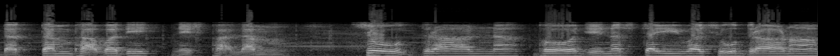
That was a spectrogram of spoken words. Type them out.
दत्तं भवति निष्फलम् शूद्रान्न भोजिनश्चैव शूद्राणां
